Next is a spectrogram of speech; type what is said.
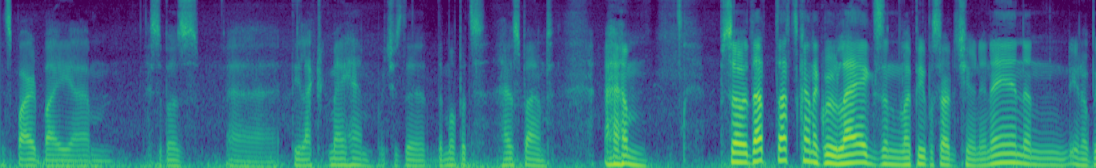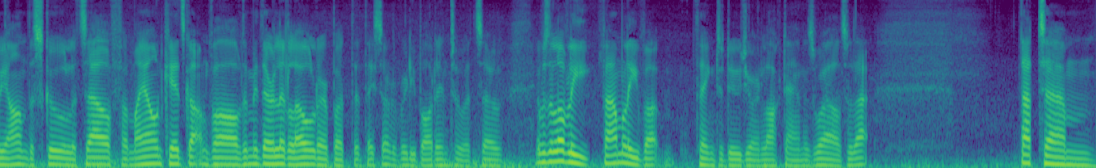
inspired by, um, I suppose, uh, the Electric Mayhem, which is the the Muppets house band. Um, so that that's kind of grew legs and like people started tuning in and you know beyond the school itself. And my own kids got involved. I mean they're a little older but they sort of really bought into it. So it was a lovely family vo- thing to do during lockdown as well. So that that um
